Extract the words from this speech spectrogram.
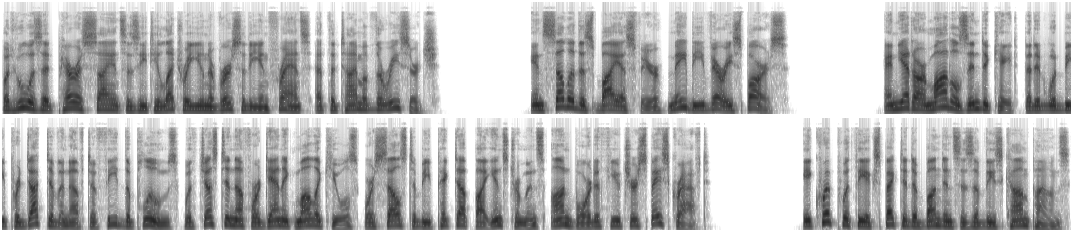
but who was at Paris Sciences et Lettres University in France at the time of the research. Enceladus biosphere may be very sparse. And yet, our models indicate that it would be productive enough to feed the plumes with just enough organic molecules or cells to be picked up by instruments on board a future spacecraft. Equipped with the expected abundances of these compounds,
